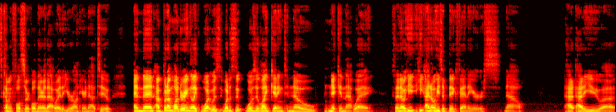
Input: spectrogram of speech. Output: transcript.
it's coming full circle there that way that you're on here now too. And then, um, but I'm wondering, like, what was what is it? What was it like getting to know Nick in that way? Because I know he, he, I know he's a big fan of yours now. How, how do you? Uh,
